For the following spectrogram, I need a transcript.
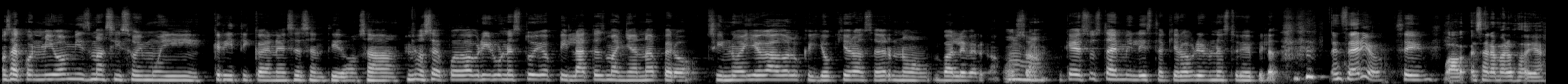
o sea, conmigo misma sí soy muy crítica en ese sentido, o sea, no sé, puedo abrir un estudio de pilates mañana, pero si no he llegado a lo que yo quiero hacer, no vale verga, o sea, que eso está en mi lista, quiero abrir un estudio de pilates. ¿En serio? Sí. Wow, esa no me lo sabía.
